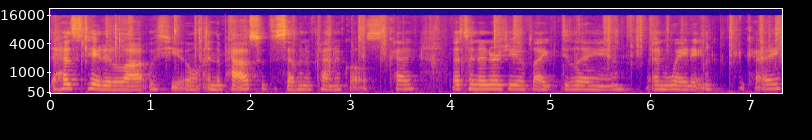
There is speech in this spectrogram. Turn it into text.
hesitated a lot with you in the past with the Seven of Pentacles, okay? That's an energy of like delaying and waiting, okay?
